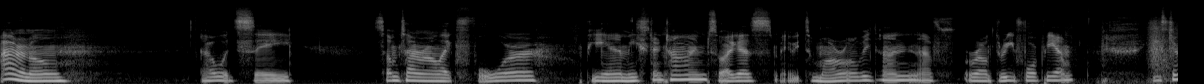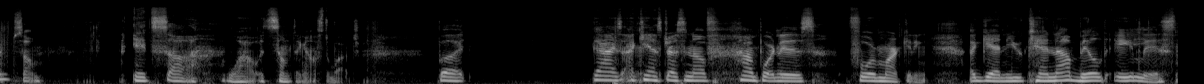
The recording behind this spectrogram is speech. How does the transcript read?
I don't know, I would say sometime around like 4 p.m. Eastern time. So I guess maybe tomorrow will be done uh, around 3, 4 p.m. Eastern. So it's, uh, wow, it's something else to watch. But Guys, I can't stress enough how important it is for marketing. Again, you cannot build a list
